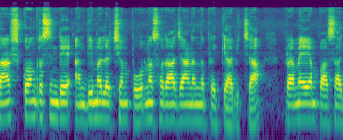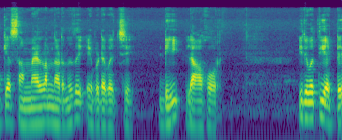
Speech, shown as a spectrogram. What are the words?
താഷ് കോൺഗ്രസിന്റെ അന്തിമ ലക്ഷ്യം പൂർണ സ്വരാജാണെന്ന് പ്രഖ്യാപിച്ച പ്രമേയം പാസാക്കിയ സമ്മേളനം നടന്നത് എവിടെ വച്ച്? ഡി ലാഹോർ. ഇരുപത്തിയെട്ട്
